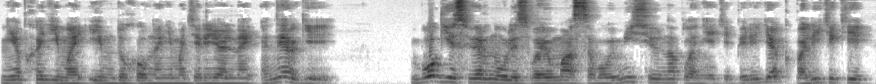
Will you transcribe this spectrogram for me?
необходимой им духовно-нематериальной энергией, Боги свернули свою массовую миссию на планете, перейдя к политике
